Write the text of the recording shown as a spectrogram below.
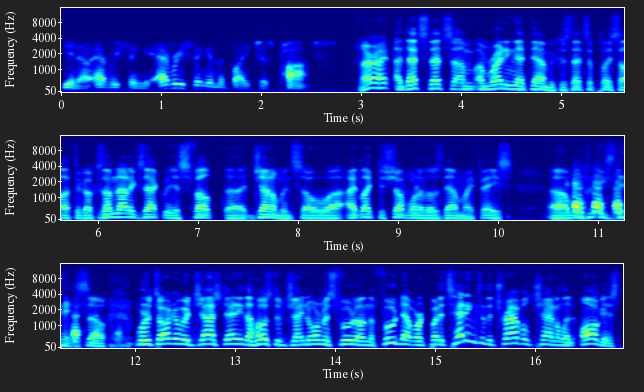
you know everything everything in the bite just pops. All right, uh, that's that's I'm, I'm writing that down because that's a place I'll have to go because I'm not exactly a svelte uh, gentleman, so uh, I'd like to shove one of those down my face uh, one of these days. So we're talking with Josh Denny, the host of Ginormous Food on the Food Network, but it's heading to the Travel Channel in August.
